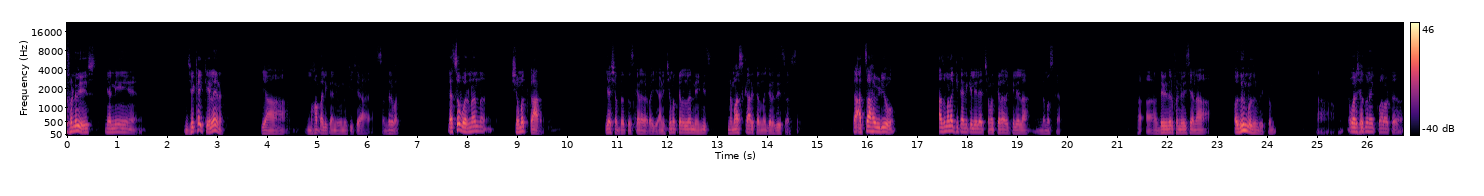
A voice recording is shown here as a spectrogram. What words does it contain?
फडणवीस यांनी जे काही केलंय ना या महापालिका निवडणुकीच्या संदर्भात त्याचं वर्णन चमत्कार या शब्दातच करायला पाहिजे. आणि चमत्काराला नेहमीच नमस्कार करणं गरजेचं असतं. तर आजचा हा व्हिडिओ आज मला की त्याने केलेल्या चमत्काराला केलेला नमस्कार देवेंद्र फडणवीस यांना अधूनमधून भेटतो मी. वर्षातून एक मला वाटतं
